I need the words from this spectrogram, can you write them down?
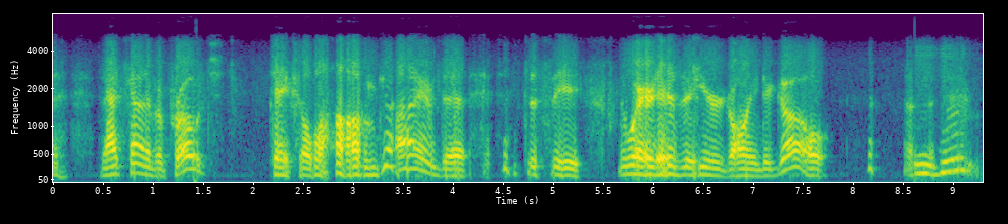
that kind of approach takes a long time to to see where it is that you're going to go. Mm-hmm.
